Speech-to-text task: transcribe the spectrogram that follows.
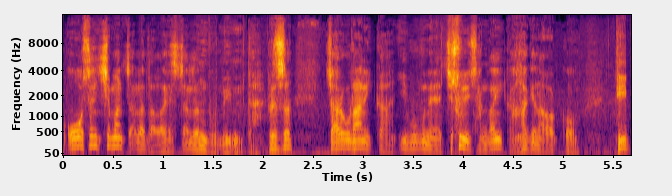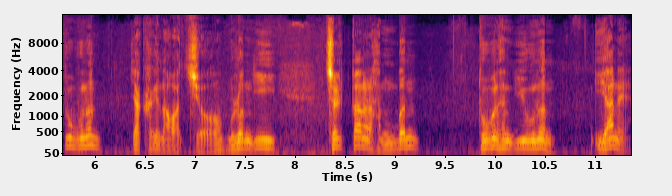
5cm만 잘라달라 해서 자르는 부분입니다. 그래서 자르고 나니까 이 부분에 순이 상당히 강하게 나왔고 뒷부분은 약하게 나왔죠. 물론 이 절단을 한 번, 두 번 한 이유는 이 안에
